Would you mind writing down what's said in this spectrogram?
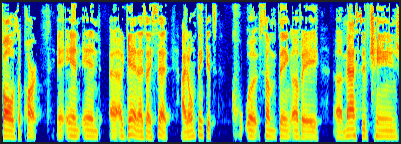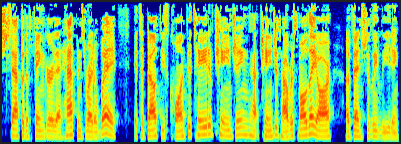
falls apart. And, and, uh, again, as I said, I don't think it's uh, something of a, a massive change, snap of the finger that happens right away. It's about these quantitative changing changes, however small they are, eventually leading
